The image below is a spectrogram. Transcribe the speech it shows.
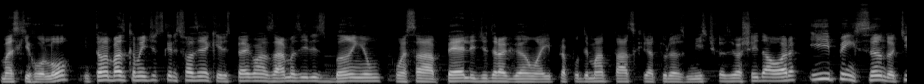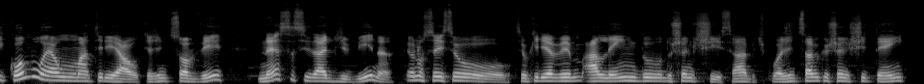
mas que rolou. Então é basicamente isso que eles fazem aqui. Eles pegam as armas e eles banham com essa pele de dragão aí para poder matar as criaturas místicas. Eu achei da hora. E pensando aqui, como é um material que a gente só vê nessa cidade divina, eu não sei se eu, se eu queria ver além do, do Shang-Chi, sabe? Tipo, a gente sabe que o Shang-Chi tem,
